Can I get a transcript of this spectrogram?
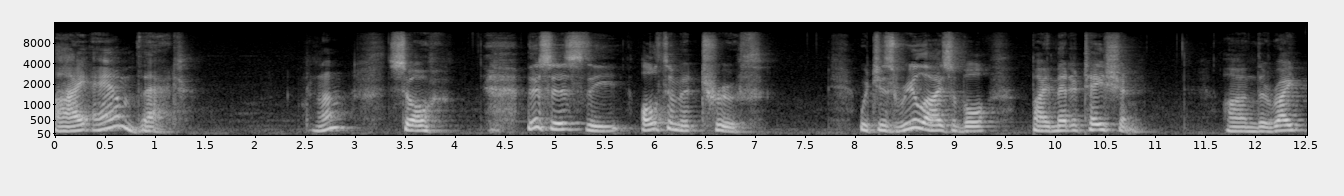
I am that. Huh? So this is the ultimate truth, which is realizable by meditation on the right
